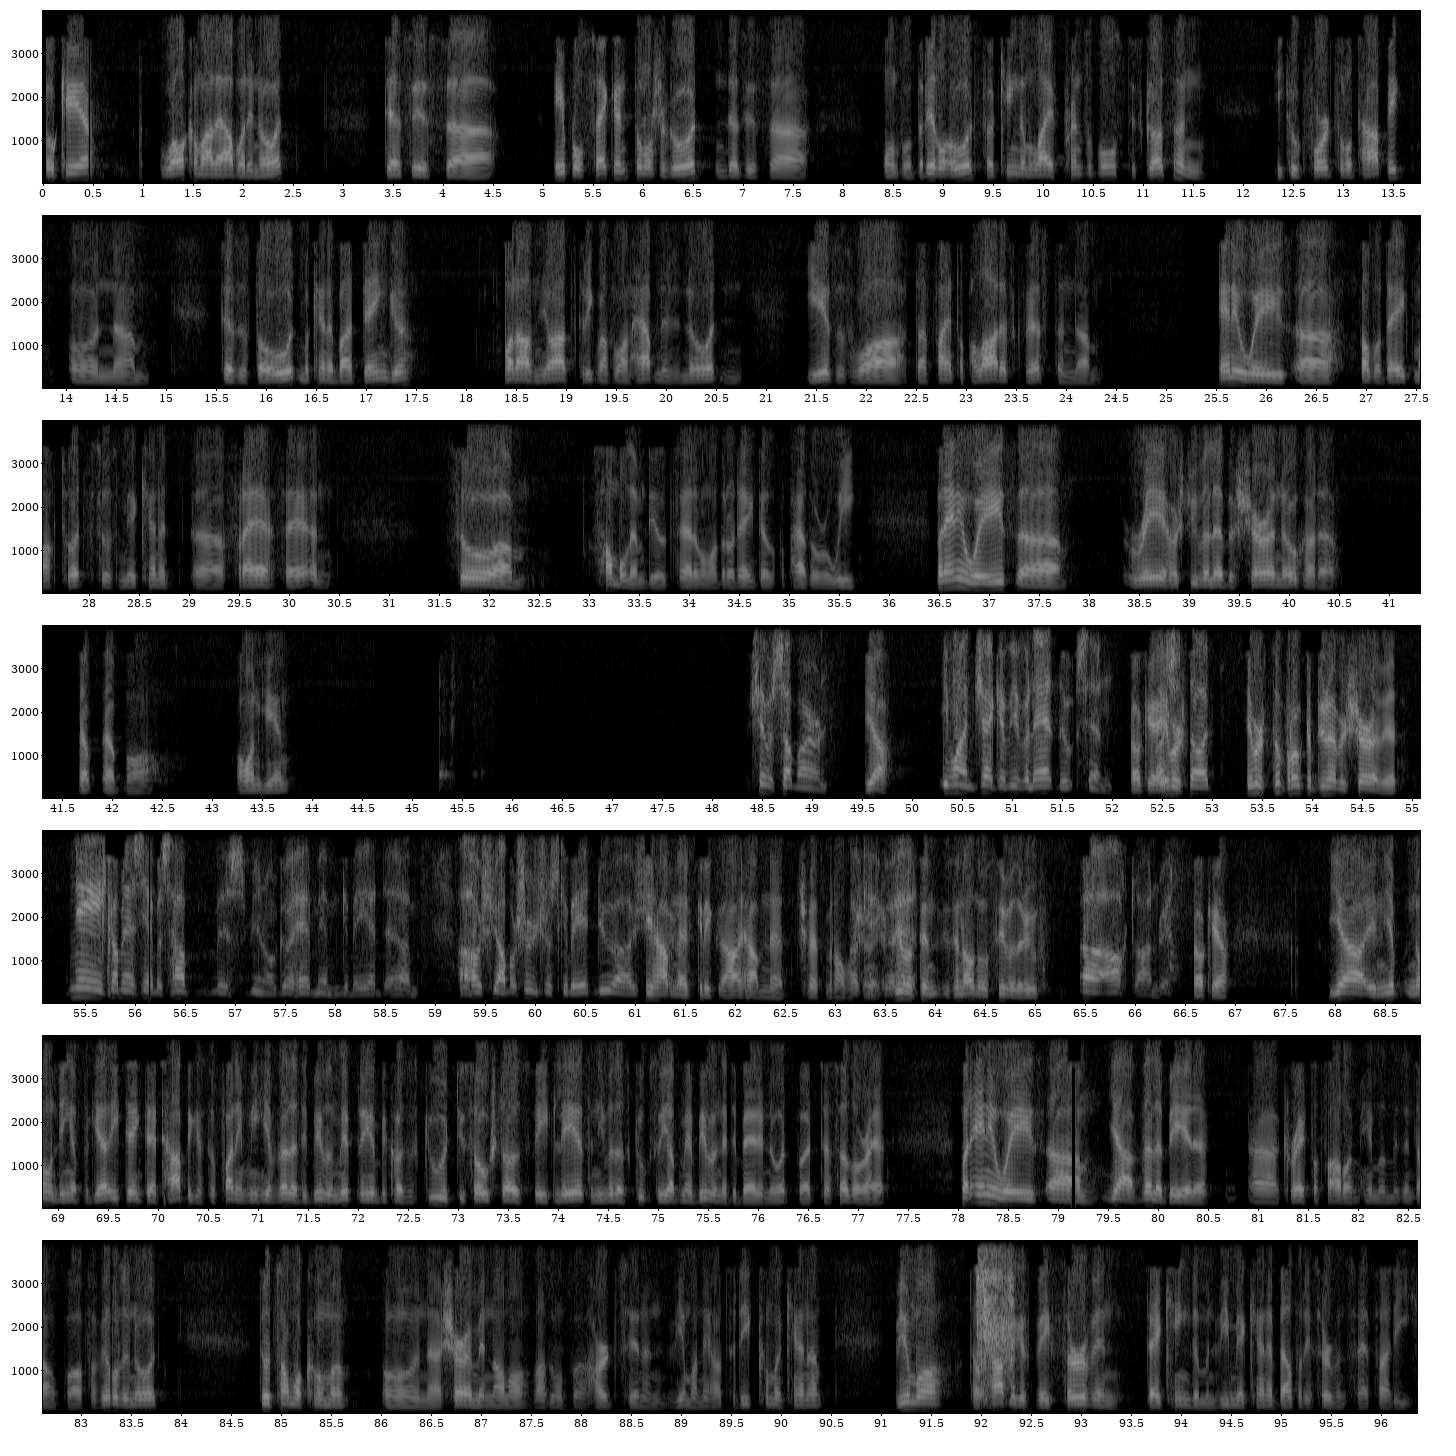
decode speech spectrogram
Okay, welkom alle arbeider nooit. Das ist uh, April 2nd, donderdag goed. En das ist uh, onze dritte oord voor Kingdom Life Principles discussen. Ik kijk forward zu der topic. Und um, das ist der Ort, man kann about denken, 2000 Jahre zurück, was war happening in Ort. Und Jesus war der Feind der Pilatus gewesen. Und um, anyways, uh, was er dijk macht tot, zoals wir können vrij zijn. So, um, it's humble them deal said when we draw denkt, dat is the Passover week. But anyways, uh, Ray, har du väl ebbe köra nog att uh, upp, upp, uh, angehen? Shiver Submarine. Ja. You want to check if you've let those in. Okay, Als ik je was, thought, ik was vroeg op doen hebben köra vet. Nee, ik kan niet zeggen, maar hap, you know, go ahead met hem gebed. Um, a hush, ja, maar schön, schön gebed, du, uh, Die haben nicht gekriegt, ich haben nicht schwätzt mit allem Okay, go Die sind, sind auch nur sieben drauf. Uh, acht andere. Okay. Ja, en je hebt nog een ding vergeten. Ik denk dat topic is zo funny. Ik me hier willen de Bibel mitbringen because it's good. Du sagst, dass es week lees en je wil het gucken, so je hebt mijn Bibel niet erbij nood, but that's alright. But anyways, um, ja, willen beden. Uh, correct, Vater im Himmel, wir sind dankbar für wieder de nood. Dort zusammenkommen und uh, share miteinander, was unsere Herz sind und wie man näher zu dir kommen können. Wie man, das topic ist, wir serven der Kingdom und wie wir können besser die Servants sein für dich.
